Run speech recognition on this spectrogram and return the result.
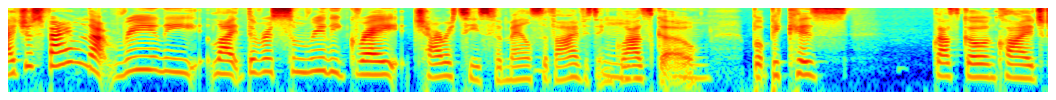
I just found that really like there are some really great charities for male survivors in mm, Glasgow, mm. but because Glasgow and Clyde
